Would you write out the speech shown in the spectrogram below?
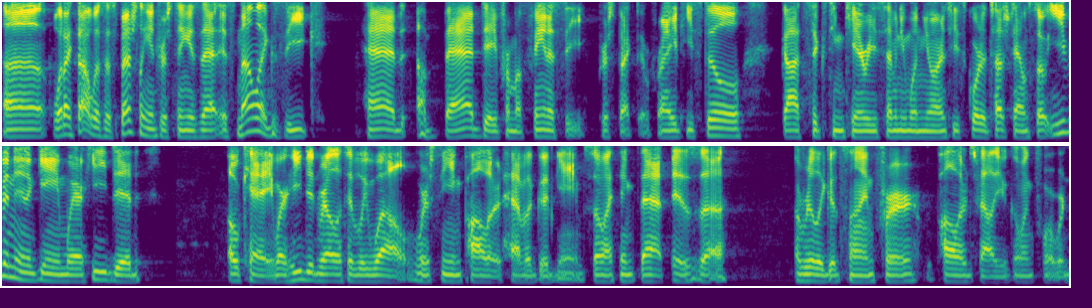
uh, what I thought was especially interesting is that it's not like Zeke had a bad day from a fantasy perspective, right? He still got 16 carries, 71 yards. He scored a touchdown. So even in a game where he did okay, where he did relatively well, we're seeing Pollard have a good game. So I think that is uh, a really good sign for Pollard's value going forward.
